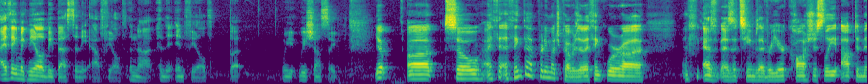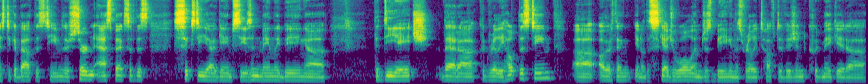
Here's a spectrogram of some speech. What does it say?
I think McNeil will be best in the outfield and not in the infield, but we we shall see. Yep. Uh, so I, th- I think that pretty much covers it. I think we're, uh, as, as it seems every year, cautiously optimistic about this team. There's certain aspects of this 60 uh, game season, mainly being uh, the DH, that uh, could really help this team. Uh, other thing, you know, the schedule and just being in this really tough division could make it uh,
